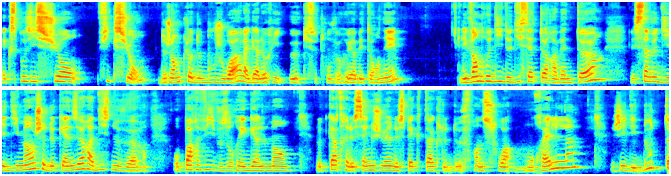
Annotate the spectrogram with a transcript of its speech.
exposition fiction de Jean-Claude Bougeois, la galerie E qui se trouve rue Abétorné, les vendredis de 17h à 20h, les samedis et dimanches de 15h à 19h. Au Parvis, vous aurez également le 4 et le 5 juin le spectacle de François Morel. J'ai des doutes.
